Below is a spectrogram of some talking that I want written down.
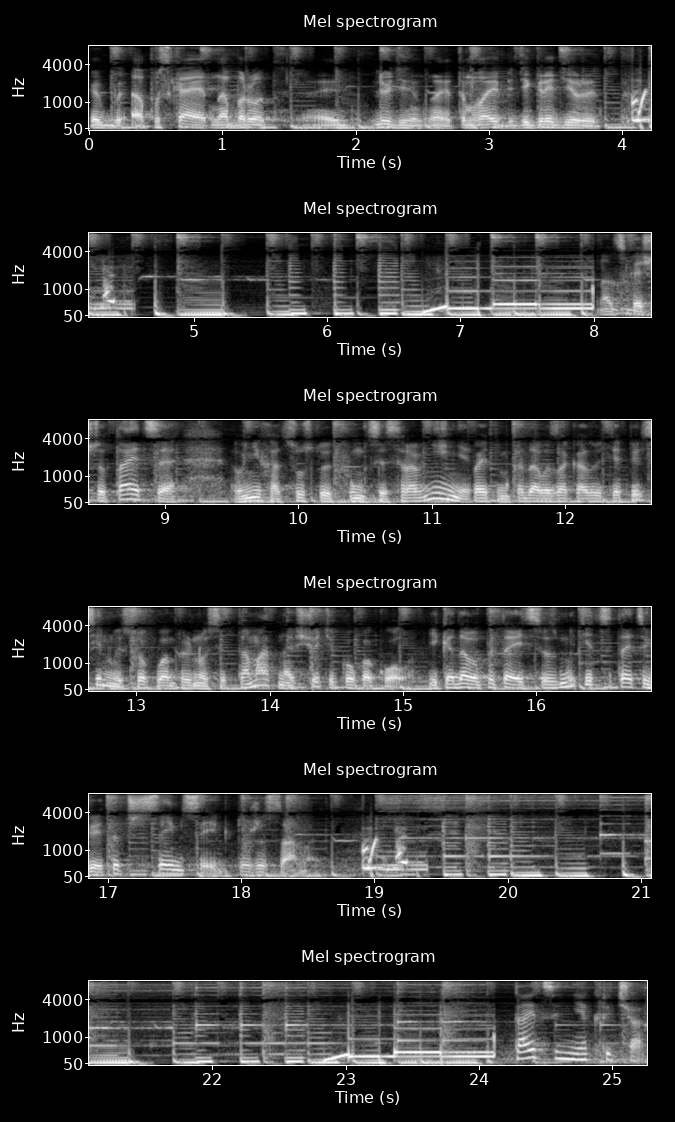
как бы опускает, наоборот. Э, люди на этом вайбе деградируют. Надо сказать, что тайцы, у них отсутствует функция сравнения, поэтому, когда вы заказываете апельсиновый сок, вам приносит томат, на счете Кока-Кола. И когда вы пытаетесь возмутиться, тайцы говорят, это same-same, то же самое. Тайцы не кричат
